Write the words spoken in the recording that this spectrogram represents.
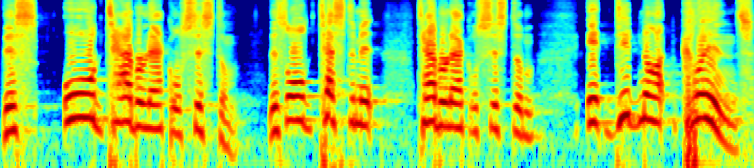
This old tabernacle system, this Old Testament tabernacle system, it did not cleanse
